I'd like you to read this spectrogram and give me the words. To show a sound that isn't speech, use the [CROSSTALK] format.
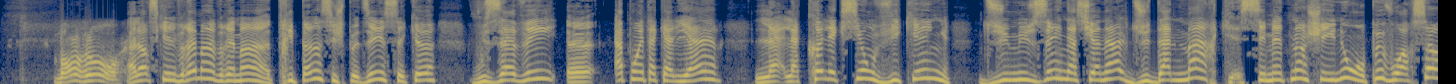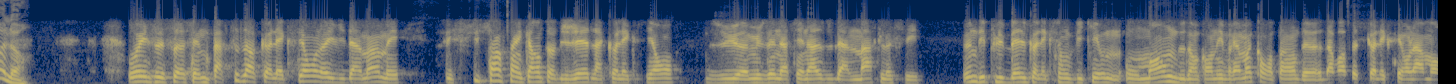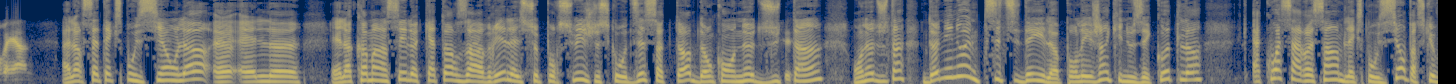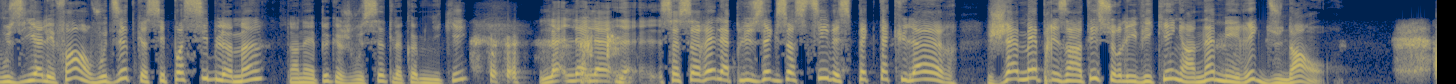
Bonjour. Alors, ce qui est vraiment, vraiment tripant, si je peux dire, c'est que vous avez euh, à Pointe-à-Calière la, collection viking du Musée national du Danemark. C'est maintenant chez nous. On peut voir ça, là. Oui, c'est ça. C'est une partie de leur collection, là, évidemment, mais c'est 650 objets de la collection du euh, Musée national du Danemark. C'est une des plus belles collections vikings au monde. Donc, on est vraiment content d'avoir cette collection-là à Montréal. Alors, cette exposition-là, euh, elle, euh, elle a commencé le 14 avril, elle se poursuit jusqu'au 10 octobre, donc on a du temps. On a du temps. Donnez-nous une petite idée, là, pour les gens qui nous écoutent, là, à quoi ça ressemble l'exposition, parce que vous y allez fort. Vous dites que c'est possiblement Attendez un peu que je vous cite le communiqué. [LAUGHS] ce serait la plus exhaustive et spectaculaire jamais présentée sur les Vikings en Amérique du Nord.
